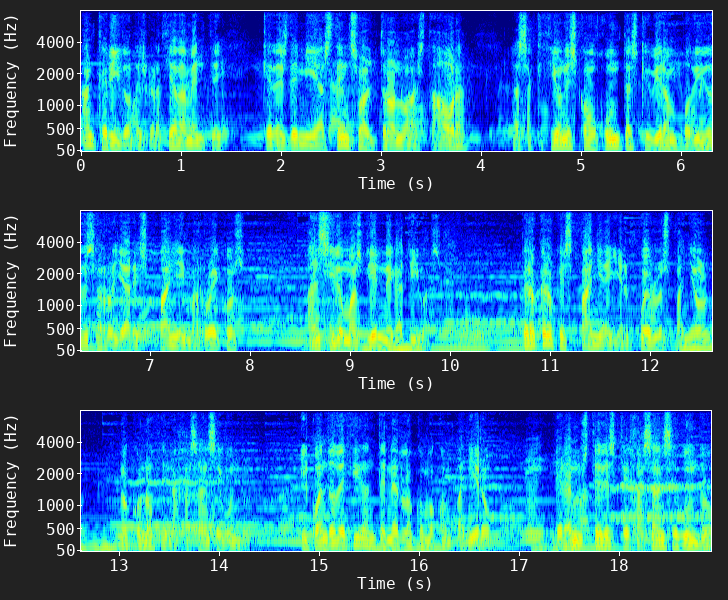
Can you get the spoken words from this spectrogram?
han querido, desgraciadamente, que desde mi ascenso al trono hasta ahora, las acciones conjuntas que hubieran podido desarrollar España y Marruecos han sido más bien negativas. Pero creo que España y el pueblo español no conocen a Hassan II. Y cuando decidan tenerlo como compañero, verán ustedes que Hassan II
